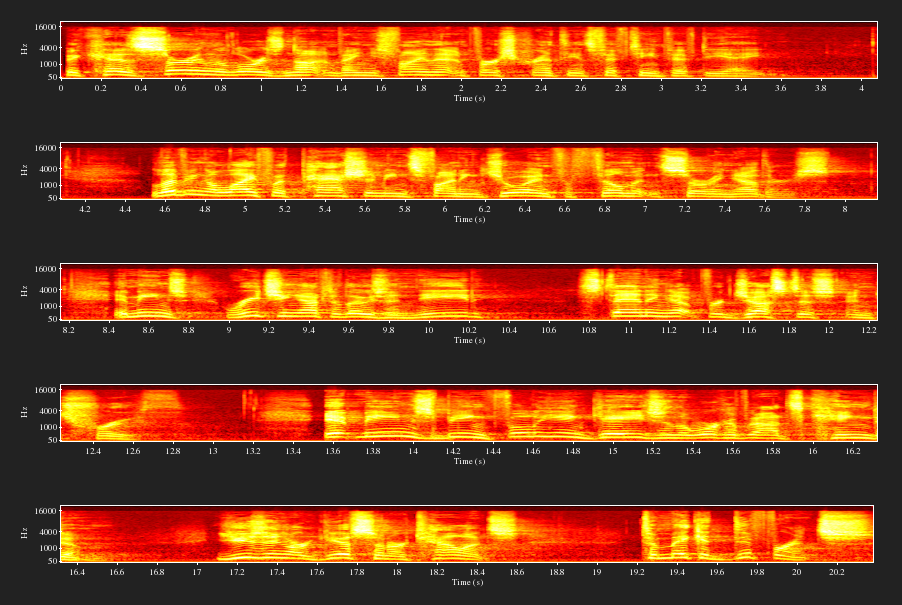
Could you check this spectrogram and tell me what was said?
because serving the Lord is not in vain. You find that in 1 Corinthians 15 58. Living a life with passion means finding joy and fulfillment in serving others. It means reaching out to those in need, standing up for justice and truth. It means being fully engaged in the work of God's kingdom, using our gifts and our talents to make a difference.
